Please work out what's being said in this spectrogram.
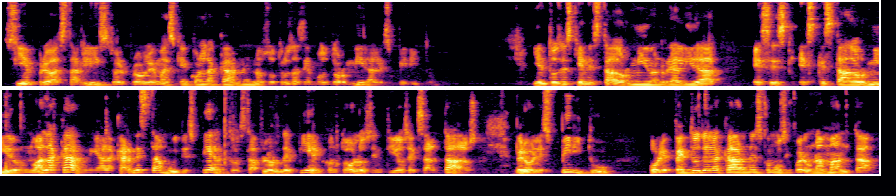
siempre va a estar listo. El problema es que con la carne nosotros hacemos dormir al espíritu. Y entonces quien está dormido en realidad es, es, que está dormido, no a la carne. A la carne está muy despierto, está flor de piel, con todos los sentidos exaltados. Pero el espíritu, por efectos de la carne, es como si fuera una manta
